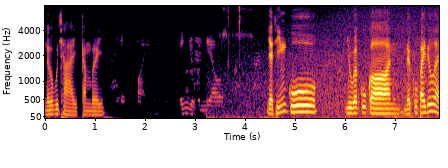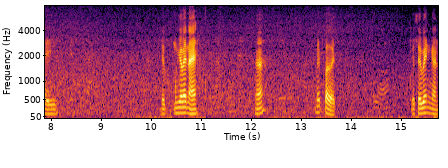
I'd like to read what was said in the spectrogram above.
นึกว่าผู้ชายกำเบยอยเล่นอยู่คนเดียว อย่าทิ้งกู อยู่กับกูก่อน เดี๋ยวกูไปด้วย เดี๋ยวมึงจะไปไหนฮะไม่เปิดเหรอไปเซเว่นกัน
